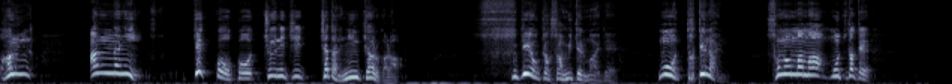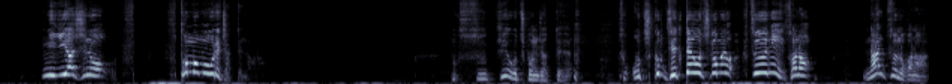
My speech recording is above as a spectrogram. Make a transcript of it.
あん、あんなに、結構こう、中日、チャタで人気あるから、すげえお客さん見てる前で、もう立てないの。そのまま、もう、だって、右足の太もも折れちゃってんだから。すっげえ落ち込んじゃって。そ落ち込む、絶対落ち込むよ。普通に、その、なんつうのかな。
